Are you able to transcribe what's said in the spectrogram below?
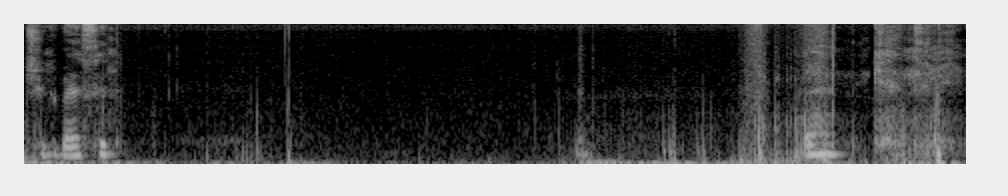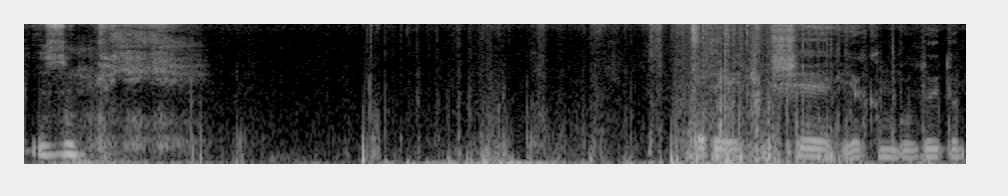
Çünkü ben senin. Ben kendimi üzümlü O da 70'e yakın bulduydum.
